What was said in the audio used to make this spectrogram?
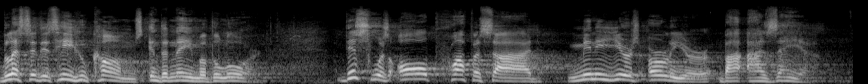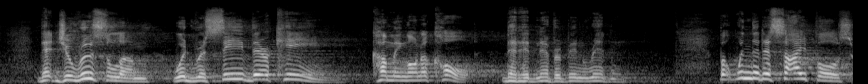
Blessed is he who comes in the name of the Lord. This was all prophesied many years earlier by Isaiah that Jerusalem would receive their king coming on a colt that had never been ridden. But when the disciples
